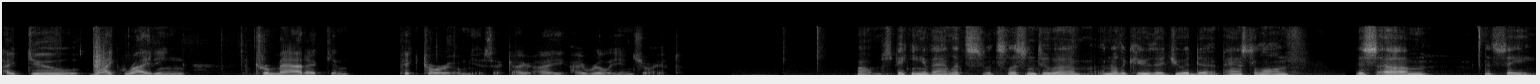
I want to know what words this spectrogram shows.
I do like writing dramatic and pictorial music. I, I, I really enjoy it. Well, speaking of that, let's let's listen to uh, another cue that you had uh, passed along. This, um, let's see,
